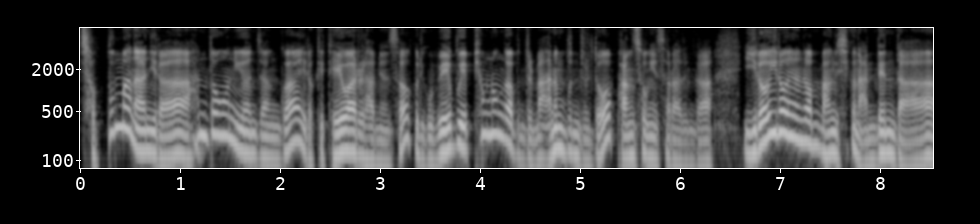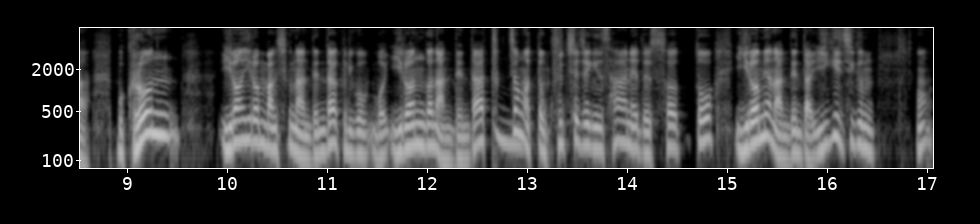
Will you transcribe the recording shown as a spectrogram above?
저뿐만 아니라 한동훈 위원장과 이렇게 대화를 하면서 그리고 외부의 평론가분들 많은 분들도 방송에서라든가 이러이러한 방식은 안 된다. 뭐 그런 이런 이런 방식은 안 된다. 그리고 뭐 이런 건 안 된다. 특정 음. 어떤 구체적인 사안에 대해서도 이러면 안 된다. 이게 지금 어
